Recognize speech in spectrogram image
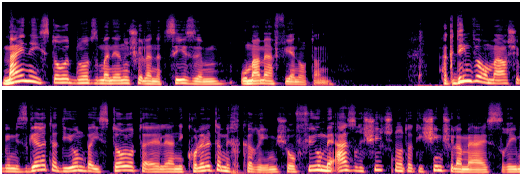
מהן ההיסטוריות בנות זמננו של הנאציזם ומה מאפיין אותן? אקדים ואומר שבמסגרת הדיון בהיסטוריות האלה אני כולל את המחקרים שהופיעו מאז ראשית שנות ה-90 של המאה ה-20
